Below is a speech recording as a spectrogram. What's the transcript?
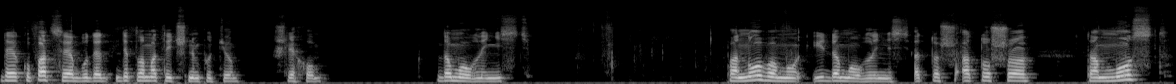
Деокупація буде дипломатичним путем, шляхом. Домовленість по-новому і домовленість. А то, а то, що там мост.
